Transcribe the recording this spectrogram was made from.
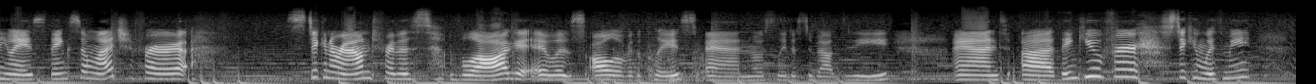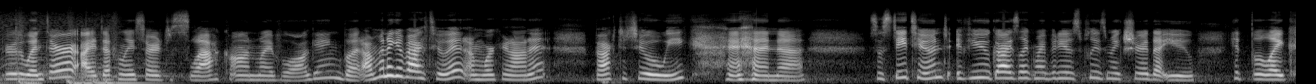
Anyways, thanks so much for sticking around for this vlog. It was all over the place and mostly just about Z. And uh, thank you for sticking with me through the winter. I definitely started to slack on my vlogging, but I'm gonna get back to it. I'm working on it. Back to two a week. And uh, so stay tuned. If you guys like my videos, please make sure that you hit the like,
